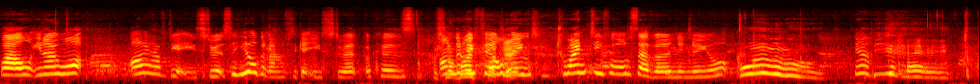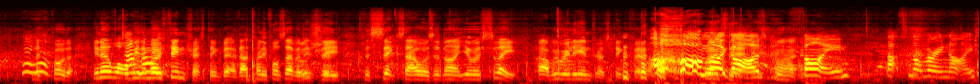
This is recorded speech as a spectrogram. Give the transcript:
Well, you know what? I have to get used to it, so you're gonna have to get used to it because It's I'm gonna be filming 24/7 in New York. Whoa! Yeah. Yay! Yeah, Look yeah. forward to it. You know what will be the right. most interesting bit of that 24/7 is the, the six hours a night you're asleep. That'll be really interesting, Phil. Oh my Where's it? god. Right. Fine. That's not very nice.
